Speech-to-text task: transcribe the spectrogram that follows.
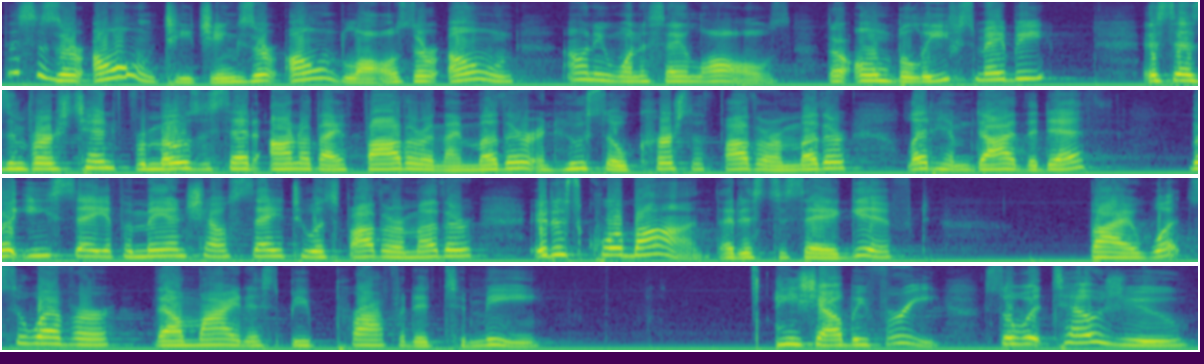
This is their own teachings, their own laws, their own, I don't even want to say laws, their own beliefs maybe. It says in verse 10 For Moses said, Honor thy father and thy mother, and whoso curseth father or mother, let him die the death. But ye say, If a man shall say to his father or mother, It is Korban, that is to say, a gift, by whatsoever thou mightest be profited to me, he shall be free. So it tells you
